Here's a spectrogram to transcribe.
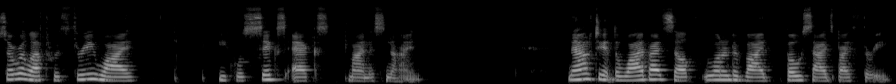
So we're left with 3y equals 6x minus 9. Now to get the y by itself, we want to divide both sides by 3.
